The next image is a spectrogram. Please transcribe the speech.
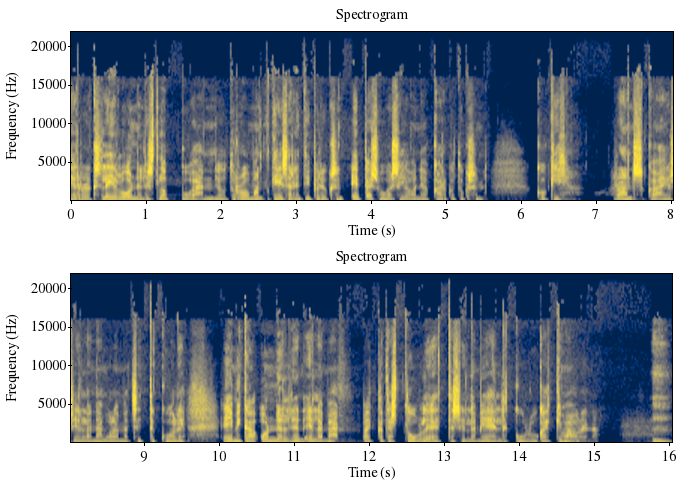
Herodekselle ei ollut onnellista loppua. Hän joutui Rooman keisarin Tiberiuksen epäsuosioon ja karkotuksen koki Ranskaa ja siellä nämä molemmat sitten kuoli. Ei mikään onnellinen elämä, vaikka tästä luulee, että sillä miehelle kuuluu kaikki mahdollinen. Hmm.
